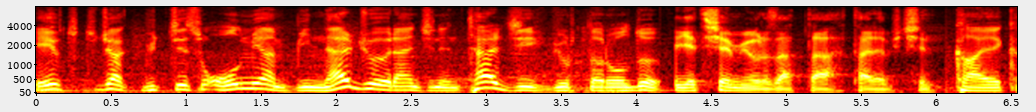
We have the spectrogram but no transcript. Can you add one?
ev tutacak bütçesi olmayan binlerce öğrencinin tercihi yurtlar oldu. Yetişemiyoruz hatta talep için. KYK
